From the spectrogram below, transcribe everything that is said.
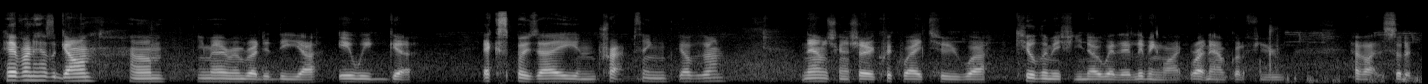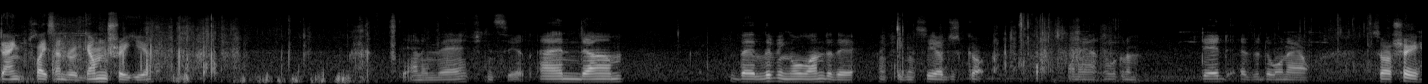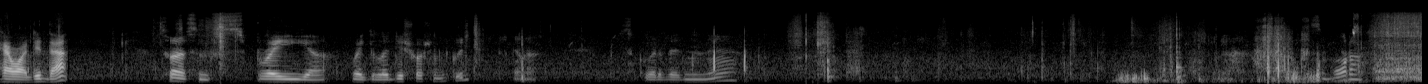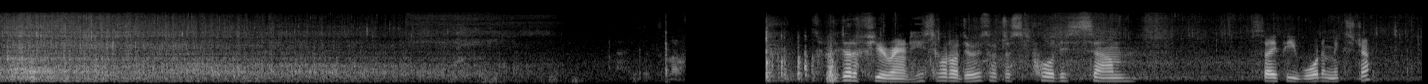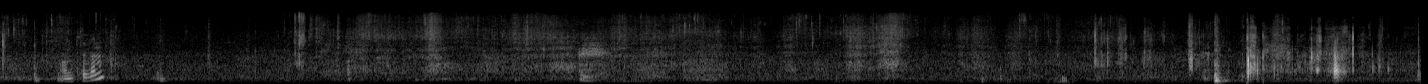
Hey everyone, how's it going? Um, you may remember I did the uh, earwig uh, expose and trap thing the other time. Now I'm just going to show you a quick way to uh, kill them if you know where they're living. Like right now I've got a few, have like this sort of dank place under a gum tree here. Down in there, if you can see it. And um, they're living all under there. If you can see I just got one out, look at them, dead as a doornail. So I'll show you how I did that. So I have some spray uh, regular dishwashing liquid. Just gonna squirt a bit in there. Some water. So we've got a few around here. So what I'll do is I'll just pour this um, soapy water mixture onto them.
